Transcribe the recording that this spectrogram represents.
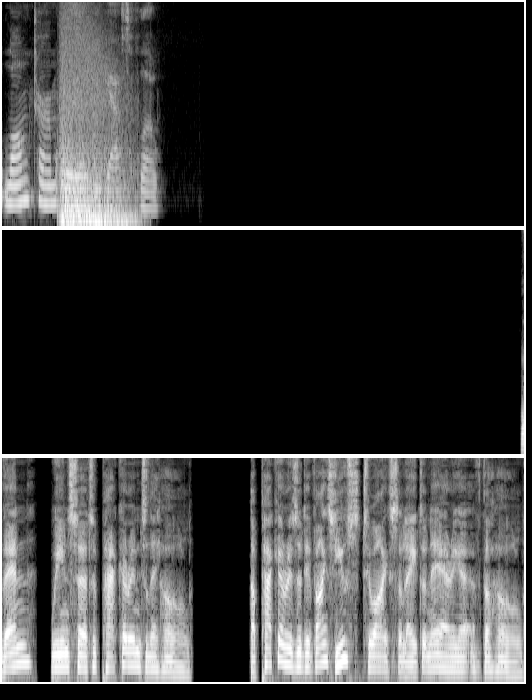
long-term oil and gas flow. Then, we insert a packer into the hole. A packer is a device used to isolate an area of the hole.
